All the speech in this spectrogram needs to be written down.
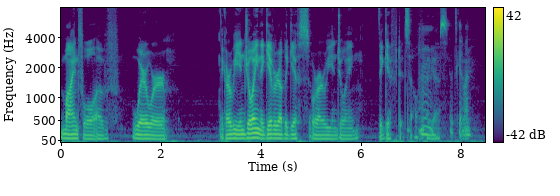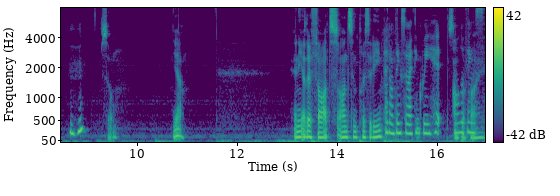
mindful of where we're like are we enjoying the giver of the gifts or are we enjoying the gift itself i Mm. guess That's a good one. Mm-hmm. so yeah any other thoughts on simplicity I don't think so. I think we hit all the things.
